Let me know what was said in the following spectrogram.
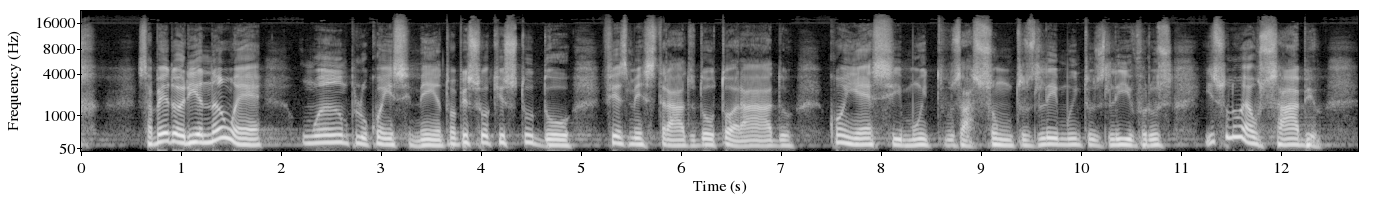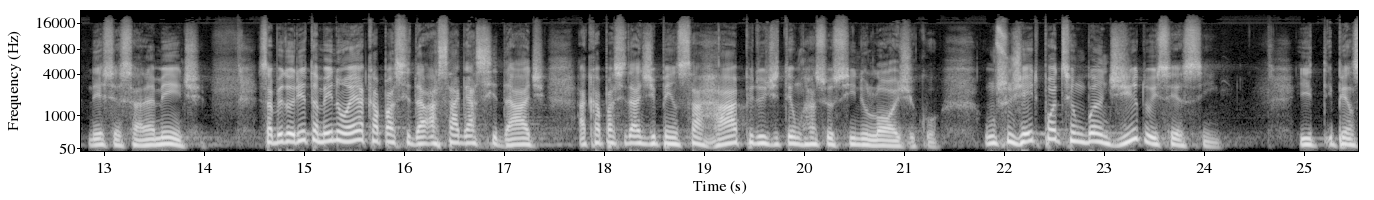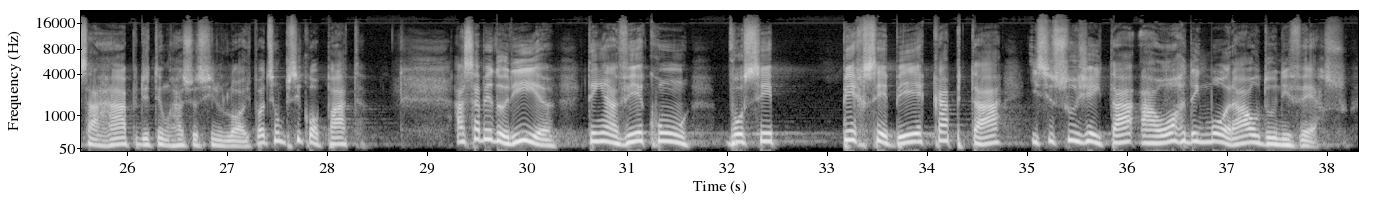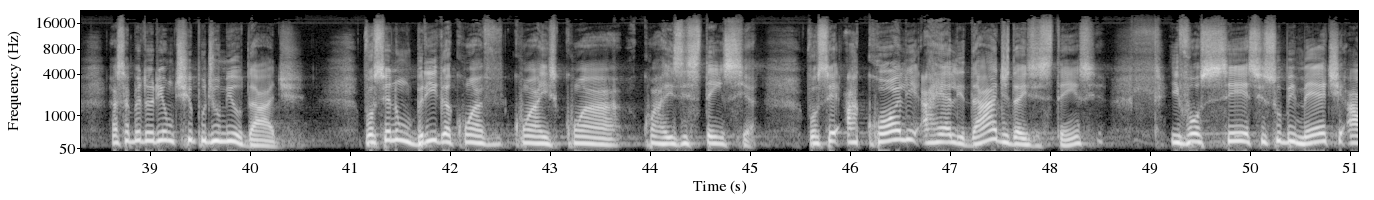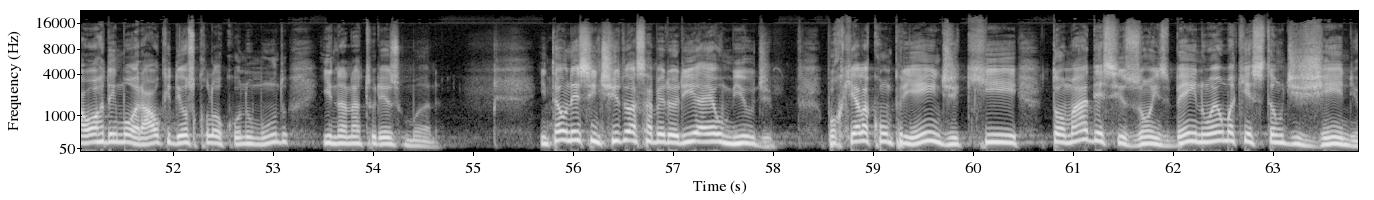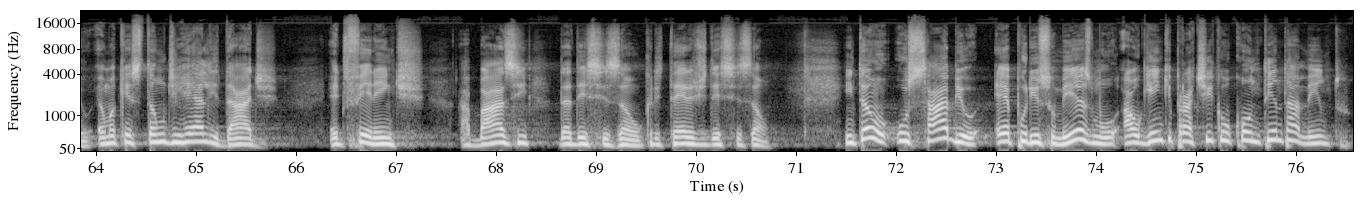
Sabedoria não é um amplo conhecimento, uma pessoa que estudou, fez mestrado, doutorado, conhece muitos assuntos, lê muitos livros. Isso não é o sábio necessariamente. Sabedoria também não é a capacidade, a sagacidade, a capacidade de pensar rápido e de ter um raciocínio lógico. Um sujeito pode ser um bandido e ser assim, e, e pensar rápido e ter um raciocínio lógico. Pode ser um psicopata. A sabedoria tem a ver com você perceber, captar e se sujeitar à ordem moral do universo. A sabedoria é um tipo de humildade. Você não briga com a, com a, com a, com a existência. Você acolhe a realidade da existência e você se submete à ordem moral que Deus colocou no mundo e na natureza humana. Então, nesse sentido, a sabedoria é humilde, porque ela compreende que tomar decisões bem não é uma questão de gênio, é uma questão de realidade. É diferente. A base da decisão, o critério de decisão. Então, o sábio é, por isso mesmo, alguém que pratica o contentamento.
